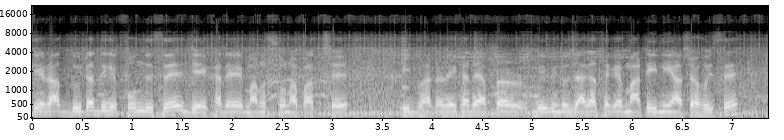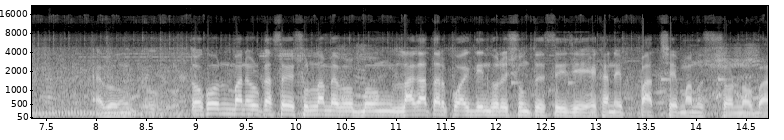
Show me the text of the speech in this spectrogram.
কে রাত দুইটার দিকে ফোন দিছে যে এখানে মানুষ সোনা পাচ্ছে। ইটভাটার এখানে আপনার বিভিন্ন জায়গা থেকে মাটি নিয়ে আসা হয়েছে এবং তখন মানে ওর কাছ থেকে শুনলাম এবং লাগাতার কয়েকদিন ধরে শুনতেছি যে এখানে পাচ্ছে মানুষ স্বর্ণ বা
